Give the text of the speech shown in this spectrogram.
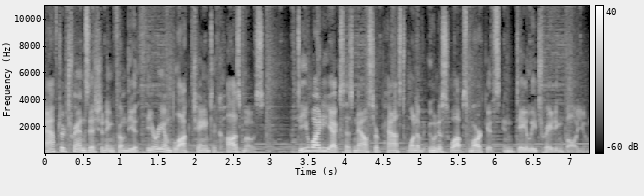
After transitioning from the Ethereum blockchain to Cosmos, DYDX has now surpassed one of Uniswap's markets in daily trading volume.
